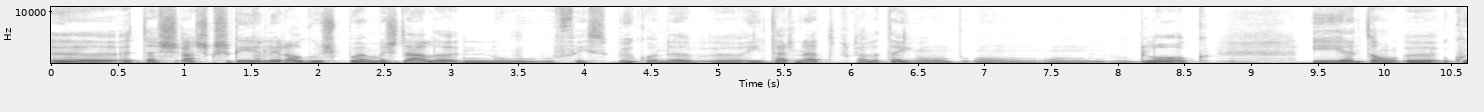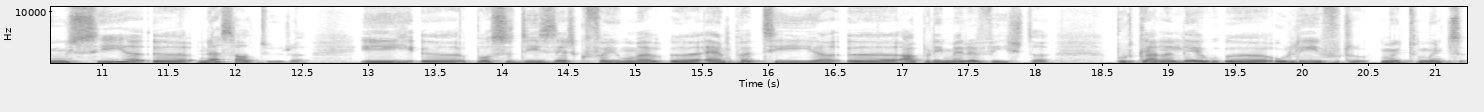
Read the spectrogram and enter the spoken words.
Uh, até, acho que cheguei a ler alguns poemas dela no Facebook ou na uh, internet, porque ela tem um, um, um blog. E então uh, conhecia uh, nessa altura. E uh, posso dizer que foi uma empatia à primeira vista, porque ela leu o livro muito, muito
